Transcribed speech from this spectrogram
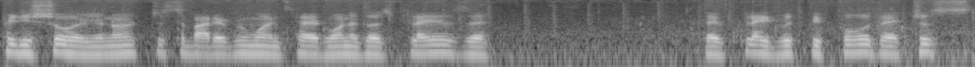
pretty sure, you know, just about everyone's had one of those players that they've played with before that just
